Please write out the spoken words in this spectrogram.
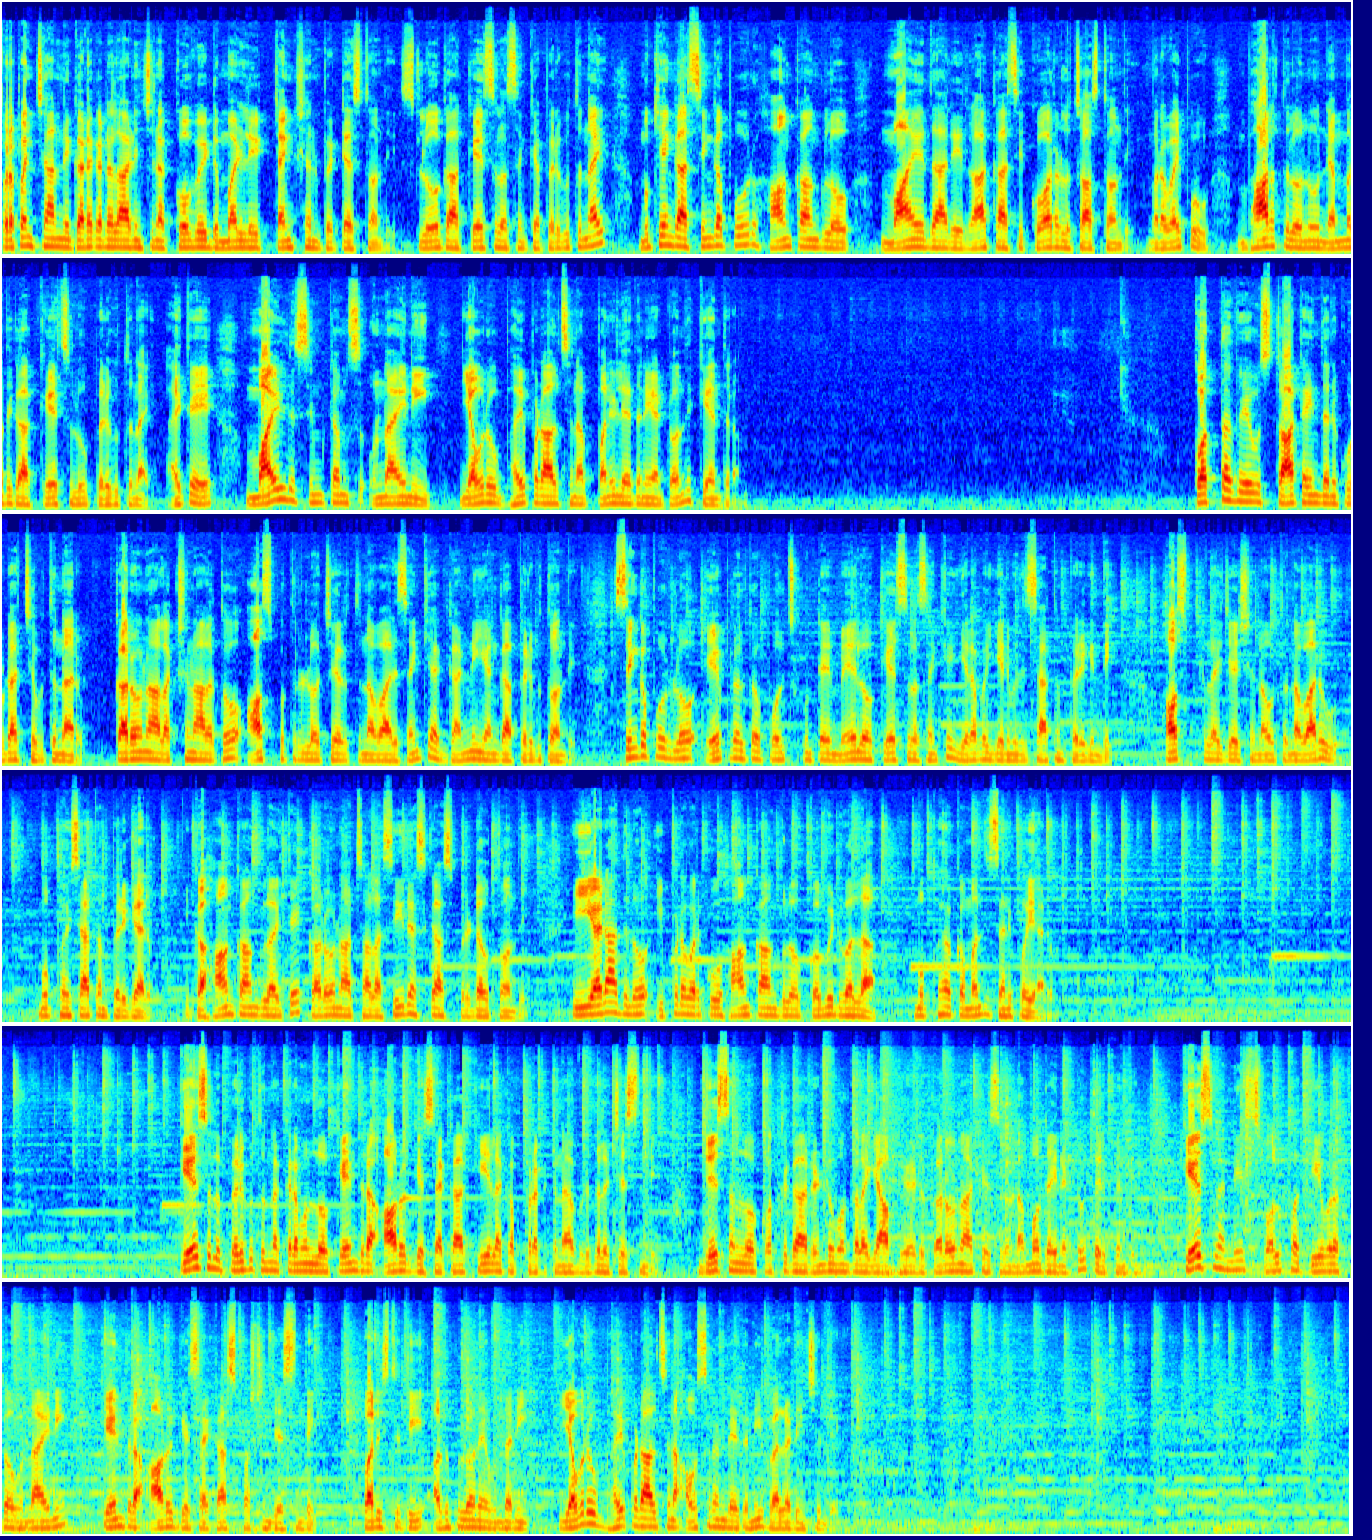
ప్రపంచాన్ని గడగడలాడించిన కోవిడ్ మళ్ళీ టెన్షన్ పెట్టేస్తోంది. స్లోగా కేసుల సంఖ్య పెరుగుతున్నాయి. ముఖ్యంగా సింగపూర్ హాంకాంగ్లో మాయదారి రాకాసి కోరలు చాస్తోంది. మరోవైపు భారత్లోనూ నెమ్మదిగా కేసులు పెరుగుతున్నాయి. అయితే మైల్డ్ సిమ్టమ్స్ ఉన్నాయని ఎవరూ భయపడాల్సిన పని లేదని అంటోంది కేంద్రం. కొత్త వేవ్ స్టార్ట్ అయిందని కూడా చెబుతున్నారు. కరోనా లక్షణాలతో ఆసుపత్రుల్లో చేరుతున్న వారి సంఖ్య గణనీయంగా పెరుగుతోంది. సింగపూర్లో ఏప్రిల్తో పోల్చుకుంటే మేలో కేసుల సంఖ్య ఇరవై ఎనిమిది శాతం పెరిగింది. హాస్పిటలైజేషన్ అవుతున్న వారు ముప్పై శాతం పెరిగారు. ఇక హాంకాంగ్లో అయితే కరోనా చాలా సీరియస్గా స్ప్రెడ్ అవుతోంది. ఈ ఏడాదిలో ఇప్పటివరకు హాంకాంగ్లో కోవిడ్ వల్ల ముప్పై ఒక్క మంది చనిపోయారు. కేసులు పెరుగుతున్న క్రమంలో కేంద్ర ఆరోగ్య శాఖ కీలక ప్రకటన విడుదల చేసింది. దేశంలో కొత్తగా రెండు వందల యాభై ఏడు కరోనా కేసులు నమోదైనట్టు తెలిపింది. కేసులన్నీ స్వల్ప తీవ్రతతో ఉన్నాయని కేంద్ర ఆరోగ్య శాఖ స్పష్టం చేసింది. పరిస్థితి అదుపులోనే ఉందని ఎవరూ భయపడాల్సిన అవసరం లేదని వెల్లడించింది.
